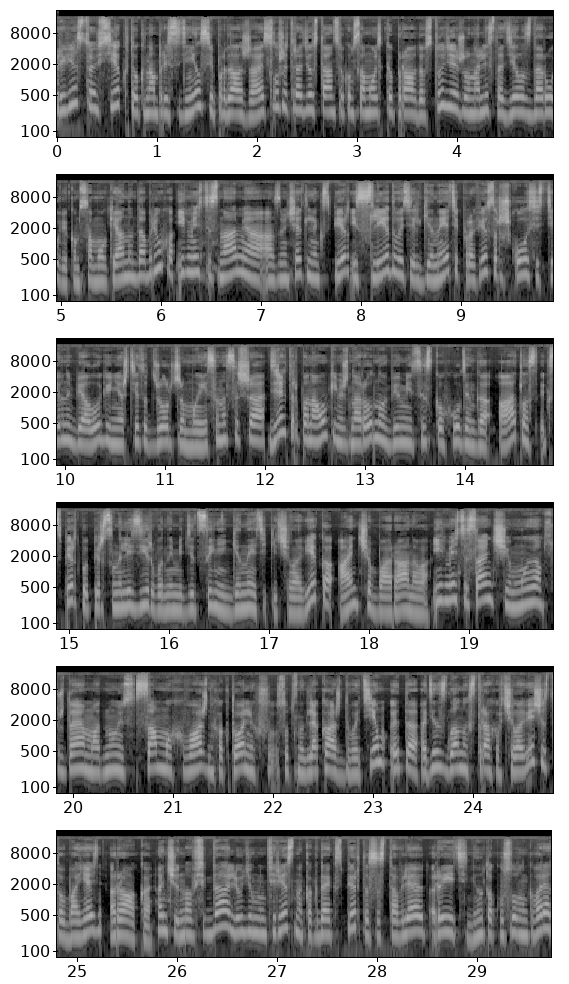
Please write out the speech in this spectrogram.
Приветствую всех, кто к нам присоединился и продолжает слушать радиостанцию «Комсомольская правда». В студии журналист отдела здоровья комсомолки Анна Добрюха. И вместе с нами а, замечательный эксперт, исследователь, генетик, профессор школы системной биологии Университета Джорджа Мейсона США, директор по науке Международного биомедицинского холдинга «Атлас», эксперт по персонализированной медицине и генетике человека Анча Баранова. И вместе с Анчей мы обсуждаем одну из самых важных, актуальных, собственно, для каждого тем. Это один из главных страхов человечества – боязнь рака. Анча, но всегда людям интересно, когда эксперты составляют рейтинги, ну так условно говоря,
